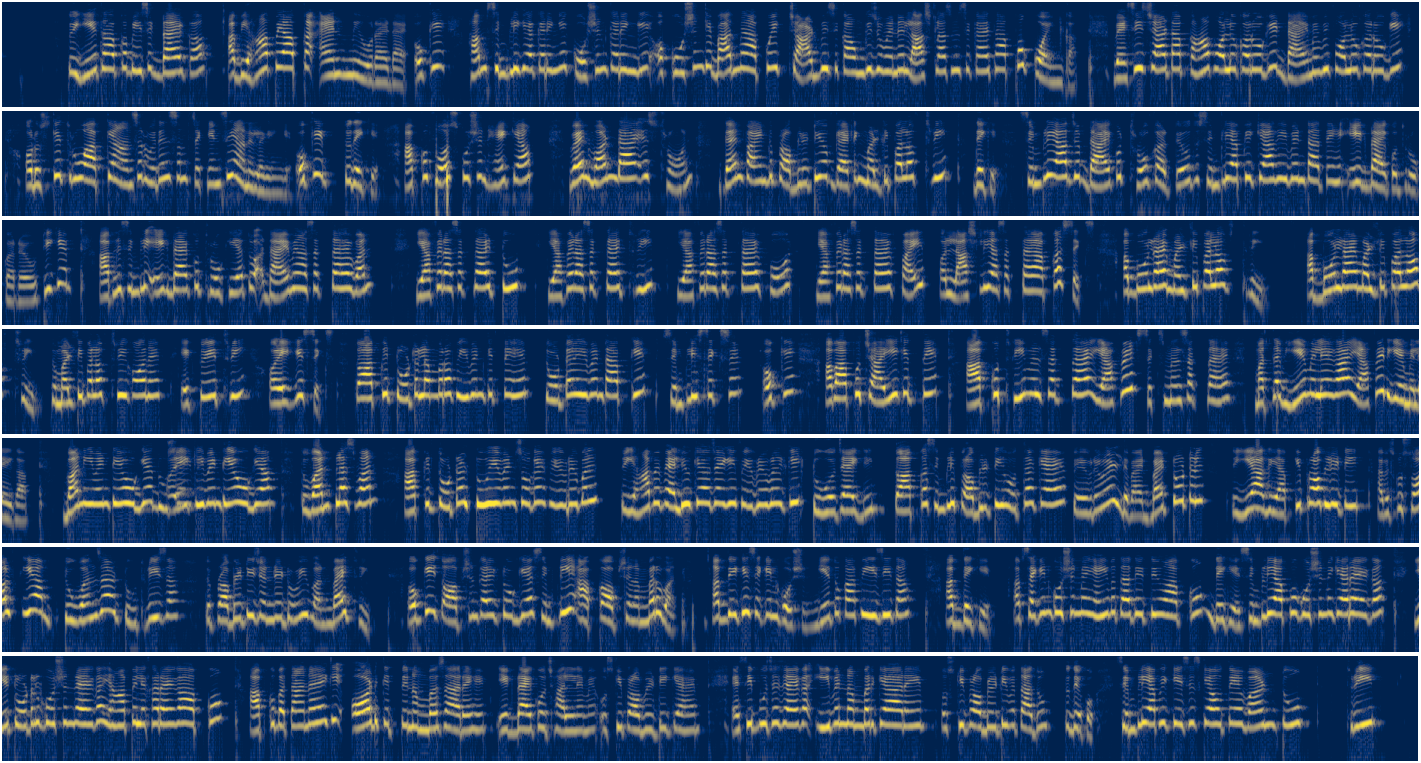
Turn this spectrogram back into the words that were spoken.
तो ये था आपका बेसिक डाय का। अब यहाँ पे आपका एंड नहीं हो रहा है डाय ओके हम सिंपली क्या करेंगे? क्वेश्चन करेंगे और क्वेश्चन के बाद मैं आपको एक चार्ट भी सिखाऊँगी जो मैंने लास्ट क्लास में सिखाया था आपको कॉइन का। वैसे ही चार्ट आप कहाँ फॉलो करोगे? डाय में भी फॉलो करोगे और उसके थ्रू आपके answer within some second ही आने लगेंगे ओके तो देखिए, आपको फ़र्स्ट क्वेश्चन है क्या? When one die is thrown then find the probability of getting multiple of three देखिए सिंपली आप जब डाय को थ्रो करते हो तो सिंपली आपके क्या इवेंट आते हैं? एक डाय को थ्रो कर रहे हो, ठीक है? आपने सिंपली एक डाय को थ्रो किया तो डाई में आ सकता है वन या फिर आ सकता है टू या फिर आ सकता है थ्री या फिर आ सकता है फोर या फिर आ सकता है फाइव और लास्टली आ सकता है आपका सिक्स अब बोल रहा है मल्टीपल ऑफ़ थ्री अब बोल रहा है मल्टीपल ऑफ़ थ्री तो मल्टीपल ऑफ़ थ्री कौन है? एक तो ये थ्री और एक ये सिक्स तो आपके टोटल नंबर ऑफ़ इवेंट कितने हैं? टोटल इवेंट आपके सिंपली सिक्स है. ओके अब आपको चाहिए कितने? आपको थ्री मिल सकता है या फिर सिक्स मिल सकता है। मतलब ये मिलेगा या फिर ये मिलेगा। वन इवेंट ये हो गया दूसरा एक इवेंट ये हो गया। तो वन प्लस वन आपके टोटल टू इवेंट्स हो गए फेवरेबल तो यहाँ पे वैल्यू क्या हो जाएगी? फेवरेबल की टू हो जाएगी। तो आपका सिंपली प्रॉबिलिटी होता क्या है? फेवरेबल डिवाइड बाय टोटल तो ये आ गई आपकी प्रॉबिलिटी अब इसको सॉल्व किया। टू वन सा टू थ्री सा तो प्रॉबिलिटी जनरेट हुई वन बाय थ्री ओके तो ऑप्शन करेक्ट हो गया। सिंपली आपका ऑप्शन नंबर वन अब देखिए सेकेंड क्वेश्चन ये तो काफ़ी ईजी था। अब देखिए, अब सेकंड क्वेश्चन में यही बता देती हूँ आपको। देखिए सिंपली आपको क्वेश्चन में क्या रहेगा? ये टोटल क्वेश्चन रहेगा, यहाँ पे लिखा रहेगा आपको आपको बताना है कि ऑड कितने नंबर्स आ रहे हैं, एक डाय को छालने में, उसकी प्रॉबिलिटी क्या है? ऐसे ही पूछा जाएगा इवन नंबर क्या आ रहे हैं, उसकी प्रॉबिलिटी बता दूँ। तो देखो सिंपली आपके केसेस क्या होते हैं? One two three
